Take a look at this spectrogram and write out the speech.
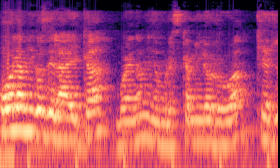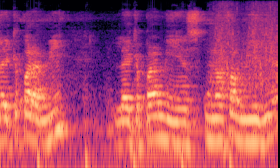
Hola amigos de Laika, bueno mi nombre es Camilo Rúa, ¿qué es Laika para mí? Laika para mí es una familia,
